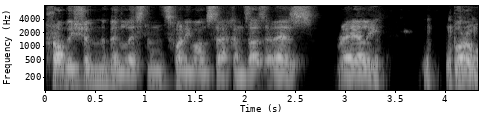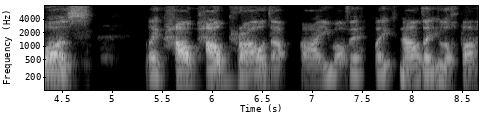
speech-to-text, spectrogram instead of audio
Probably shouldn't have been listening to 21 seconds as it is, really, but it was. Like, how how proud are- are you of it? Like now that you look back,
